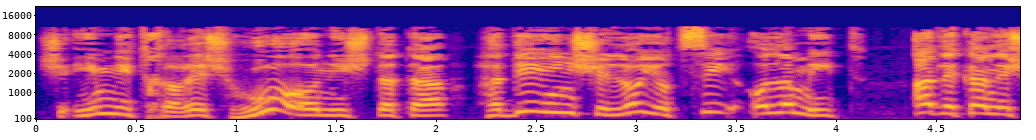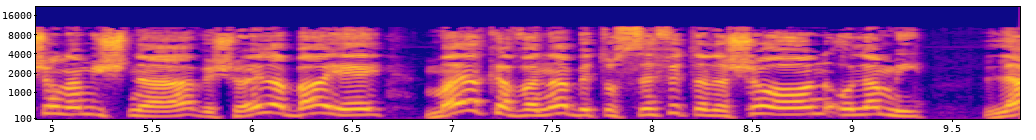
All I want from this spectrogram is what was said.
שאם נתחרש הוא או נשתתה, הדין שלא יוציא עולמית. עד לכאן לשון המשנה, ושואל אביי, מהי הכוונה בתוספת הלשון עולמית? לאו,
